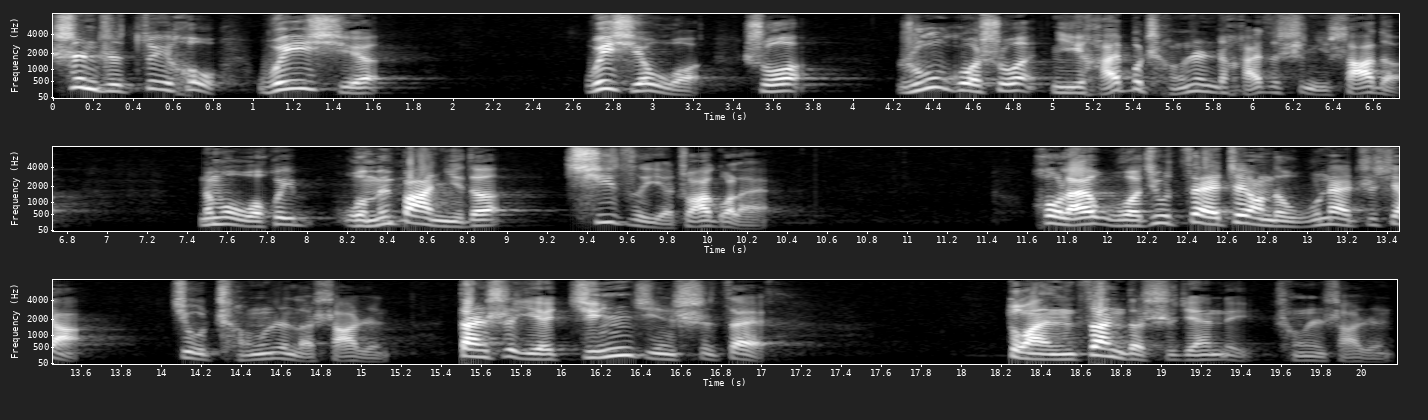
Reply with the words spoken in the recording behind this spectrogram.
甚至最后威胁威胁我说：“如果说你还不承认这孩子是你杀的，那么我会我们把你的。”妻子也抓过来。后来我就在这样的无奈之下，就承认了杀人，但是也仅仅是在短暂的时间内承认杀人。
